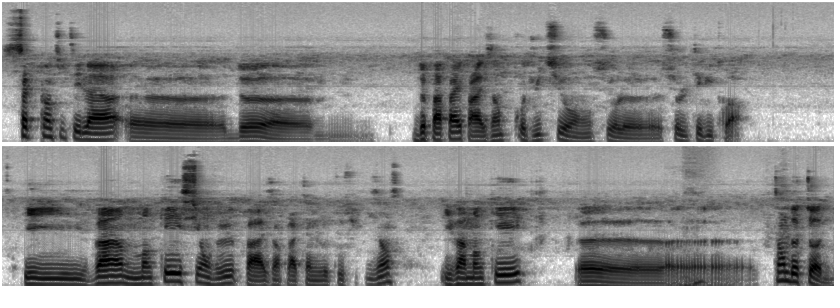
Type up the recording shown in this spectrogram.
cette quantité-là de, de papaye, par exemple, produite sur, sur, le, sur le territoire il va manquer, si on veut, par exemple, atteindre l'autosuffisance, il va manquer euh, tant de tonnes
